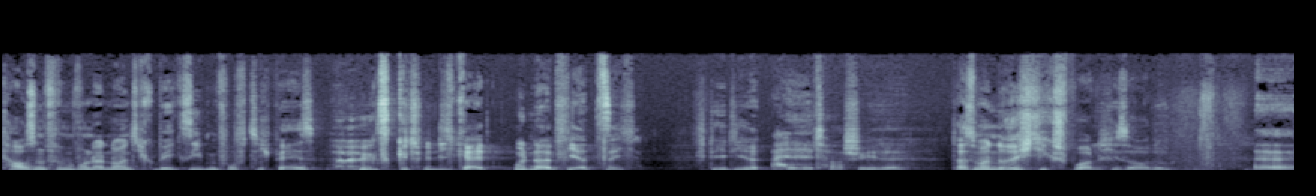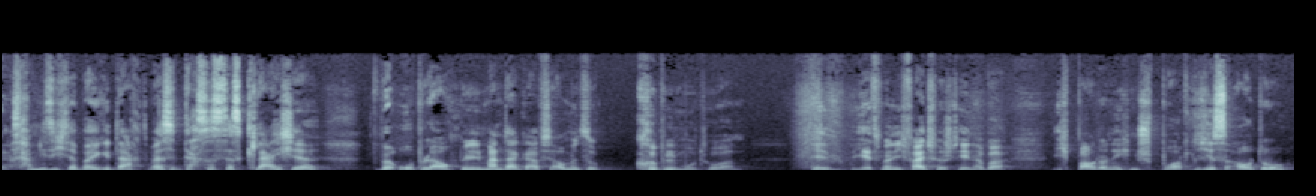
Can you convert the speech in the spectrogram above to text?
1590 Kubik, 57 PS, Höchstgeschwindigkeit 140. Steht hier. Alter Schwede. Das ist mal ein richtig sportliches Auto. Äh. Was haben die sich dabei gedacht? Weißt du, das ist das Gleiche wie bei Opel auch. Mit den Manta gab es ja auch mit so Krüppelmotoren. Äh, Jetzt mal nicht falsch verstehen, aber ich baue doch nicht ein sportliches Auto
